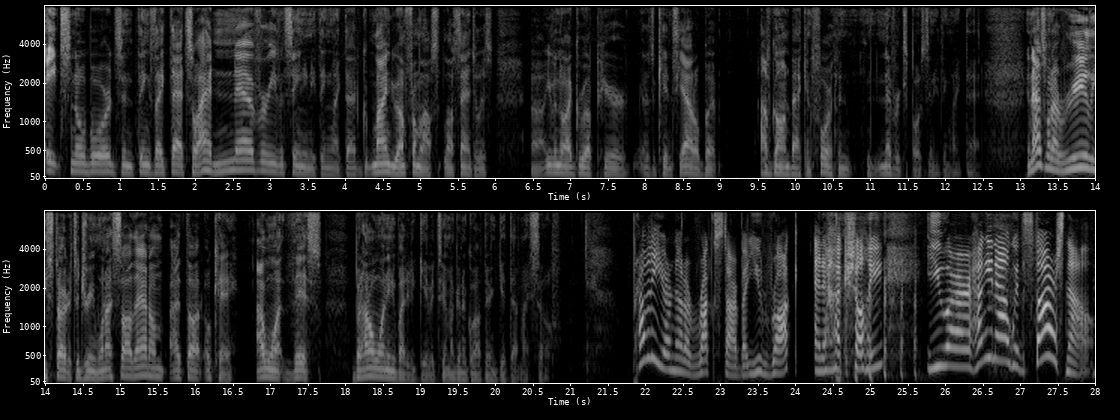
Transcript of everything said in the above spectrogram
eight snowboards and things like that. So I had never even seen anything like that. Mind you, I'm from Los, Los Angeles, uh, even though I grew up here as a kid in Seattle, but I've gone back and forth and never exposed to anything like that. And that's when I really started to dream. When I saw that, um, I thought, okay, I want this, but I don't want anybody to give it to him. I'm going to go out there and get that myself probably you're not a rock star, but you rock. And actually, you are hanging out with stars now.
